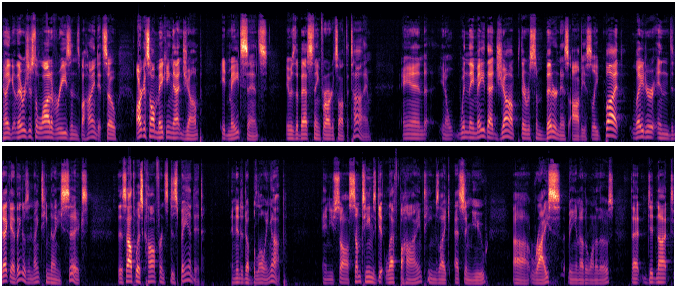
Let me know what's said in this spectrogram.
Like, there was just a lot of reasons behind it. So Arkansas making that jump, it made sense. It was the best thing for Arkansas at the time, and you know, when they made that jump, there was some bitterness, obviously. But later in the decade, I think it was in 1996, the Southwest Conference disbanded and ended up blowing up. And you saw some teams get left behind, teams like SMU, uh, Rice being another one of those, that did not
